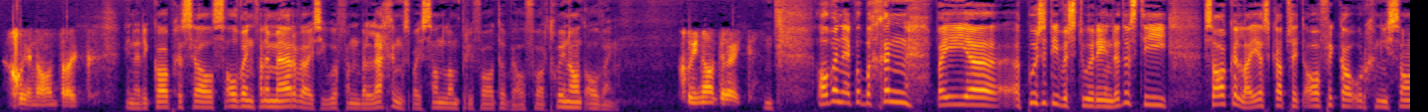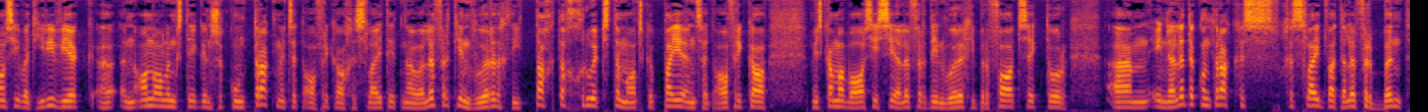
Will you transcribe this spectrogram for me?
Goeienaand Ryk. En uit die Kaap gesels Alwyn van der Merwe, hy's die hoof van beleggings by Sanlam Private Welvaart. Goeienaand Alwyn. Goeienaand Ryk. Hm. Alwen ek wil begin by uh, 'n uh, positiewe storie en dit is die Sake Leierskap Suid-Afrika organisasie wat hierdie week uh, in aanhalingstekens 'n kontrak met Suid-Afrika gesluit het. Nou hulle verteenwoordig die 80 grootste maatskappye in Suid-Afrika. Mens kan maar basies sê hulle verteenwoordig die privaat sektor. Um en hulle het 'n kontrak ges, gesluit wat hulle verbind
